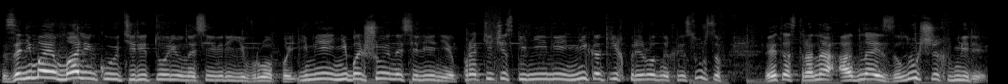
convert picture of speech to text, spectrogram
Занимая маленькую территорию на севере Европы, имея небольшое население, практически не имея никаких природных ресурсов, эта страна одна из лучших в мире,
